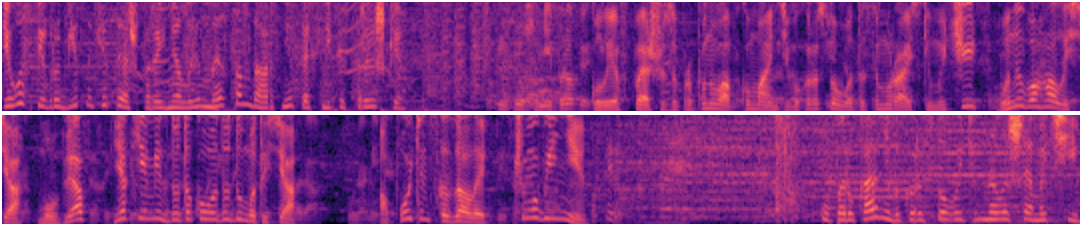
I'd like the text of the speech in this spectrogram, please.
Його співробітники теж перейняли нестандартні техніки стрижки. Коли я вперше запропонував команді використовувати самурайські мечі, вони вагалися, мовляв, як я міг до такого додуматися. А потім сказали, чому б і ні. У перукарні використовують не лише мечі.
